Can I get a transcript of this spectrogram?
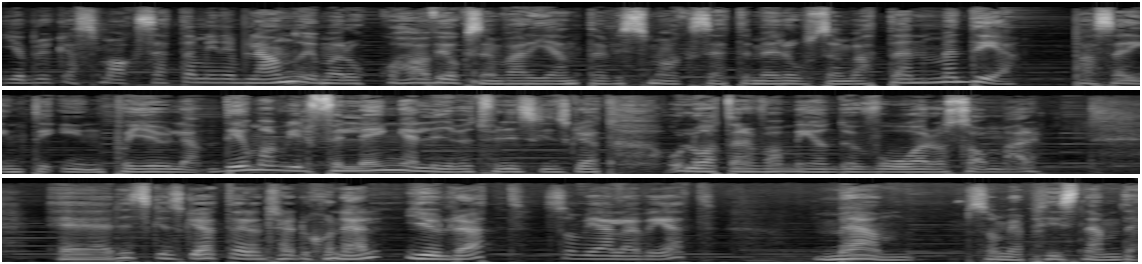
Jag brukar smaksätta min ibland och i Marocko har vi också en variant där vi smaksätter med rosenvatten, men det passar inte in på julen. Det är om man vill förlänga livet för risgrynsgröt och låta den vara med under vår och sommar. Eh, risgrynsgröt är en traditionell julrätt, som vi alla vet, men som jag precis nämnde,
